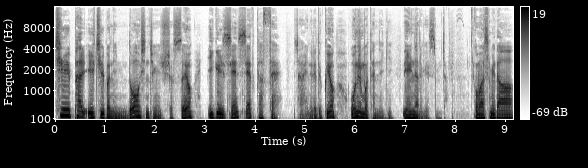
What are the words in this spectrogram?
7817번님도 신청해 주셨어요. 이글스의 셋 카페. 자, 이 노래 듣고요. 오늘 못한 얘기 내일 나누겠습니다. 고맙습니다.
